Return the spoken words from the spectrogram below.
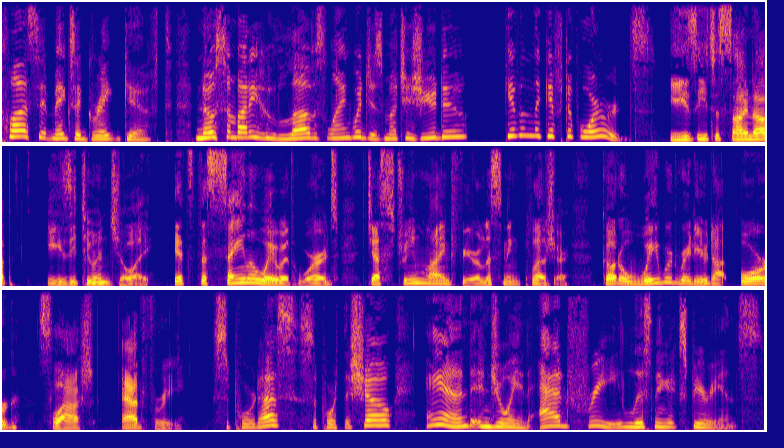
Plus, it makes a great gift. Know somebody who loves language as much as you do? Give them the gift of words. Easy to sign up, easy to enjoy. It's the same A Way with Words, just streamlined for your listening pleasure. Go to waywordradio.org slash ad-free. Support us, support the show, and enjoy an ad-free listening experience.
